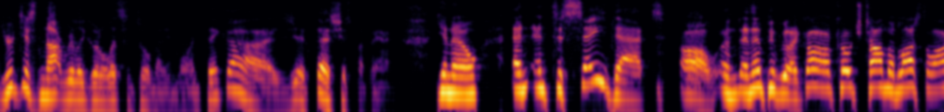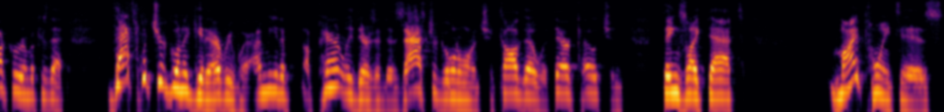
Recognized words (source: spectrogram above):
you're just not really going to listen to them anymore and think, ah, oh, that's just my parent, you know. And and to say that, oh, and, and then people are like, oh, Coach Tomlin lost the locker room because that. That's what you're going to get everywhere. I mean, apparently there's a disaster going on in Chicago with their coach and things like that. My point is,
